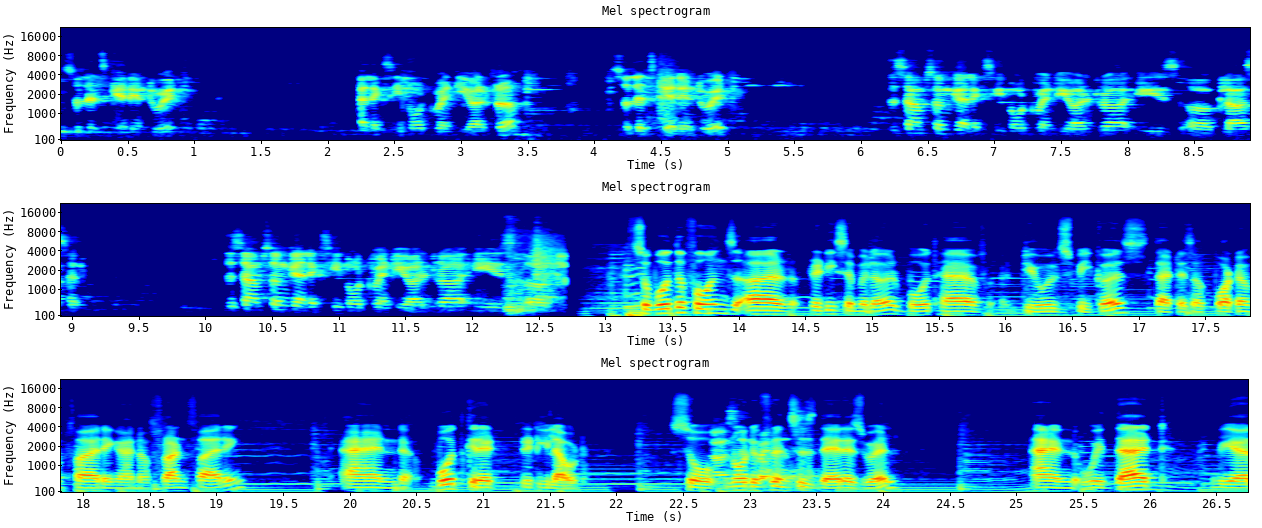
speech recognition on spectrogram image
So let's get into it. Galaxy Note 20 Ultra. So let's get into it. The Samsung Galaxy Note 20 Ultra is a glass and the Samsung Galaxy Note 20 Ultra is a So both the phones are pretty similar. Both have dual speakers, that is a bottom firing and a front firing, and both get pretty loud. So ah, no differences there as well. And with that, we are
